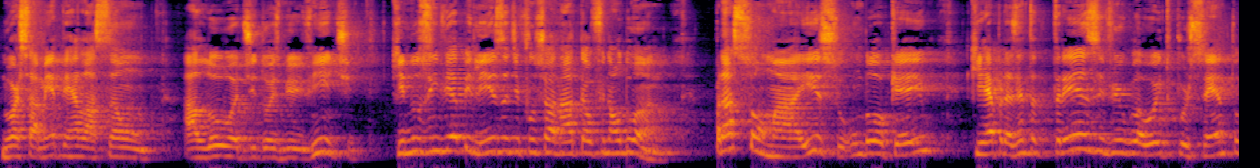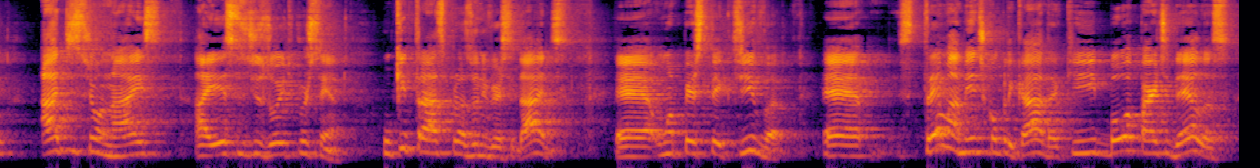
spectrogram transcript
no orçamento em relação a LOA de 2020, que nos inviabiliza de funcionar até o final do ano. Para somar isso, um bloqueio que representa 13,8% adicionais a esses 18%, o que traz para as universidades é, uma perspectiva é, extremamente complicada que boa parte delas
